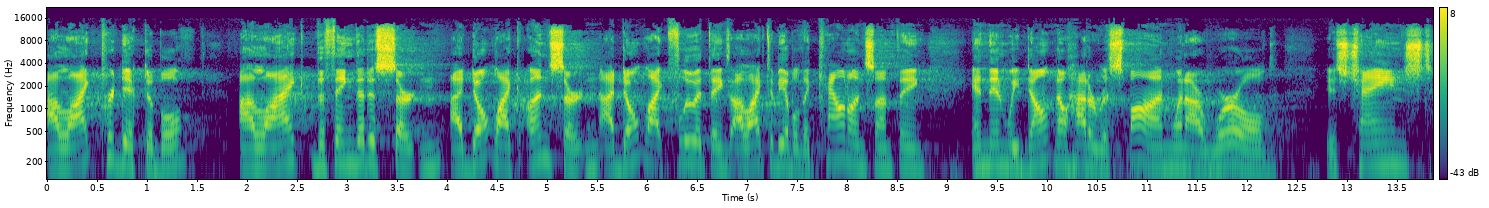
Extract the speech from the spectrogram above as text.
I like predictable I like the thing that is certain. I don't like uncertain. I don't like fluid things. I like to be able to count on something, and then we don't know how to respond when our world is changed,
